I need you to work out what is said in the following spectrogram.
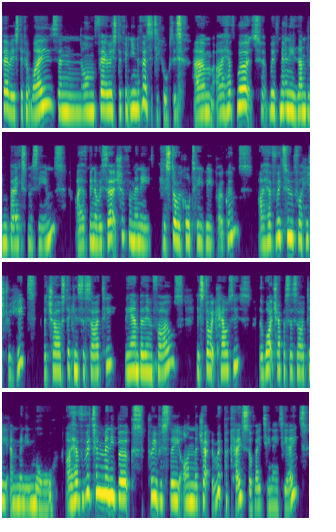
various different ways, and on various different university courses. Um, I have worked with many London based museums. I have been a researcher for many historical TV programmes. I have written for History Hit, the Charles Dickens Society, the Anne Boleyn Files, Historic Houses, the Whitechapel Society, and many more. I have written many books previously on the Jack the Ripper case of 1888,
